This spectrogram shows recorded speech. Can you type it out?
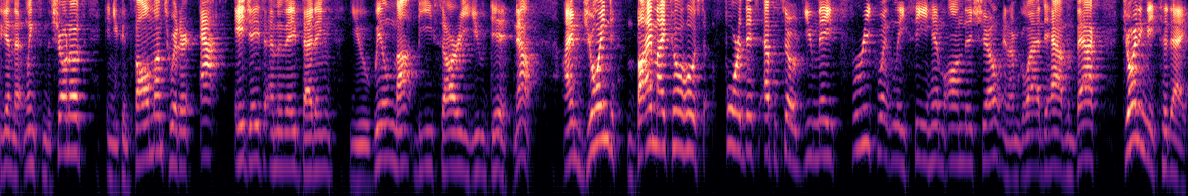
again, that link's in the show notes, and you can follow him on Twitter at AJ's MMA Betting. You will not be sorry you did. Now, I'm joined by my co host for this episode. You may frequently see him on this show, and I'm glad to have him back. Joining me today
